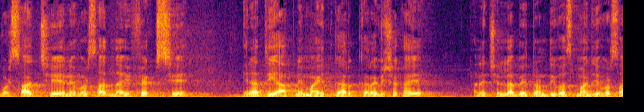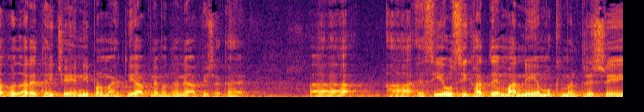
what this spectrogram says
વરસાદ છે અને વરસાદના ઇફેક્ટ્સ છે, એનાથી આપને માહિતગાર કરાવી શકાય અને છેલ્લા બે ત્રણ દિવસમાં જે વરસાદ વધારે થઈ છે એની પણ માહિતી આપને બધાને આપી શકાય. આ એસઈઓસી ખાતે માનનીય મુખ્યમંત્રી શ્રી,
